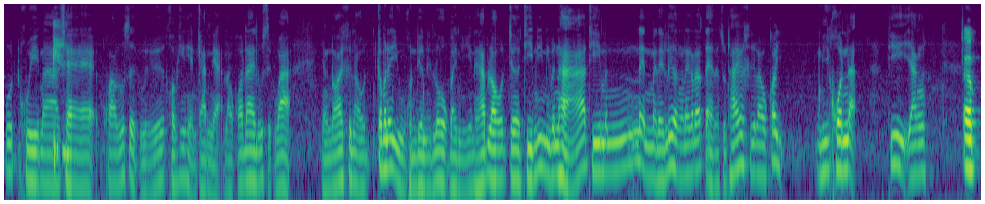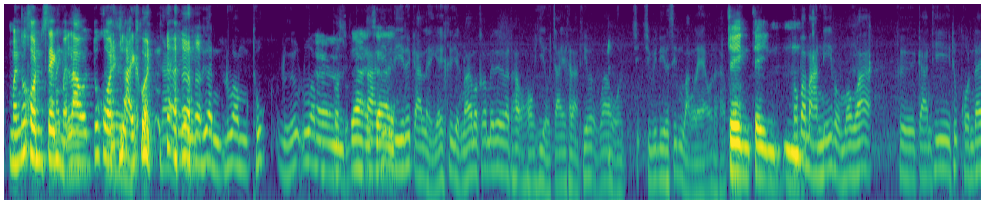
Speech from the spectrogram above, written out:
พูดคุยมาแชร์ความรู้สึกหรือความคิดเห็นกันเนี่ย เราก็ได้รู้สึกว่า อย่างน้อยคือเราก็ไม่ได้อยู่คนเดียวในโลกใบนี้นะครับ เราเจอทีมที่มีปัญหาทีมมันเล่นไม่ได้เรื่องอะไรก็แล้วแต่แต่สุดท้ายก็คือเราก็มีคนอะที่ยัง เออมันก็คนเซ็งเหมือนเราทุกคนเออหลายคนใช่ไม่มีเพื่อนร่วมทุกข์หรือร่วมเออประสบใช่การณ์ใช่ที่ไม่ดีด้วยกันอะไรอย่างเงี้ยคืออย่างน้อยมันก็ไม่ได้มาทำห่อเหี่ยวใจขนาดที่แบบว่าโอ้โหชีชีวิตดีและสิ้นหวังแล้วนะครับ จริงจริงอืมก็ประมาณนี้ผมมองว่าคือการที่ทุกคนได้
